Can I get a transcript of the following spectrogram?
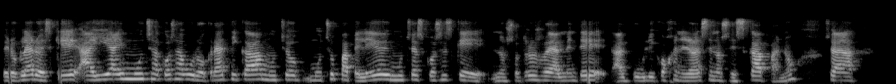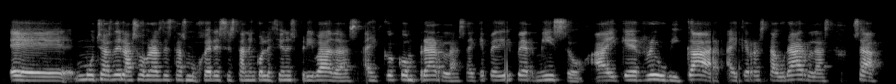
Pero claro, es que ahí hay mucha cosa burocrática, mucho, mucho papeleo y muchas cosas que nosotros realmente al público general se nos escapa, ¿no? O sea, eh, muchas de las obras de estas mujeres están en colecciones privadas, hay que comprarlas, hay que pedir permiso, hay que reubicar, hay que restaurarlas. O sea,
